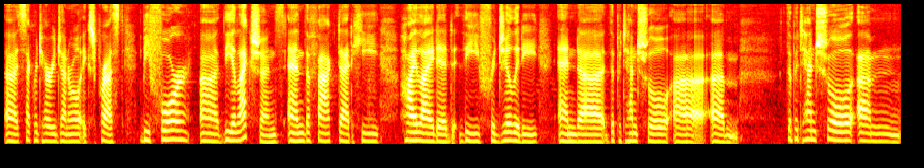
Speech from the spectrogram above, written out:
uh, Secretary General expressed before uh, the elections, and the fact that he highlighted the fragility and uh, the potential, uh, um, the potential. Um,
